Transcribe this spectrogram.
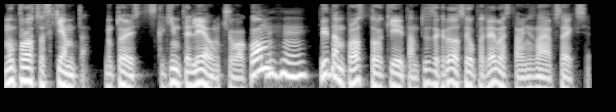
ну, просто с кем-то, ну, то есть с каким-то левым чуваком, угу. ты там просто, окей, там, ты закрыла свою потребность, там, не знаю, в сексе.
